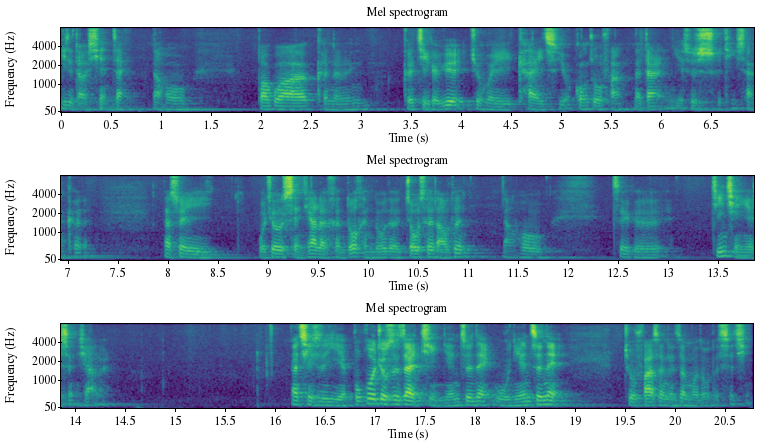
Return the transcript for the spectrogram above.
一直到现在。然后包括可能隔几个月就会开一次有工作坊，那当然也是实体上课的。那所以我就省下了很多很多的舟车劳顿，然后这个。金钱也省下来，那其实也不过就是在几年之内，五年之内就发生了这么多的事情。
